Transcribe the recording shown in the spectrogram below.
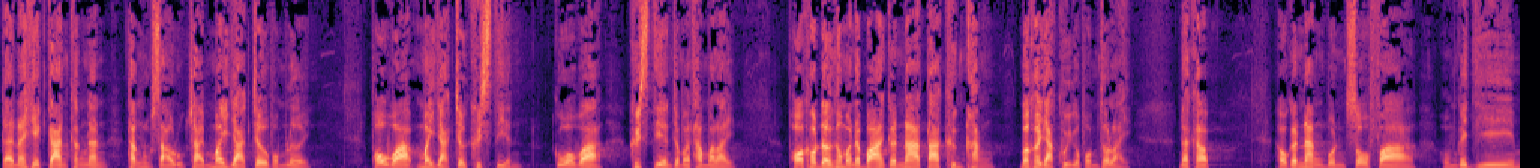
แต่ในเหตุการณ์ครั้งนั้น ทั้งลูกสาวลูกชายไม่อยากเจอผมเลย เพราะว่าไม่อยากเจอคริสเตียน กลัวว่าคริสเตียนจะมาทำอะไร พอเขาเดินเข้ามาในบ้านก็หน้าตาขึงขังไม่เคยอยากคุยกับผมเท่าไหร่นะครับเขาก็นั่งบนโซฟา ผมก็ยิ้ม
